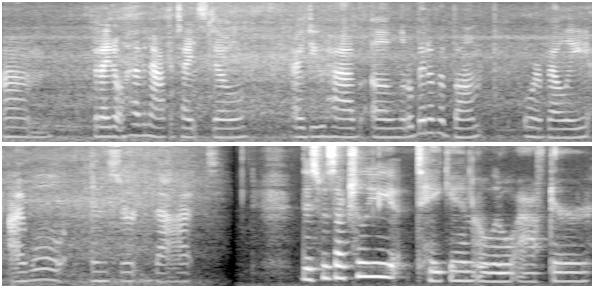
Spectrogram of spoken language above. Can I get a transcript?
um, but I don't have an appetite still. I do have a little bit of a bump or belly. I will insert that. This was actually taken a little after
